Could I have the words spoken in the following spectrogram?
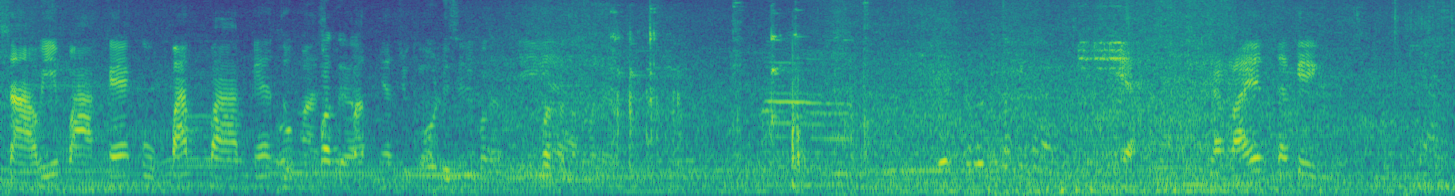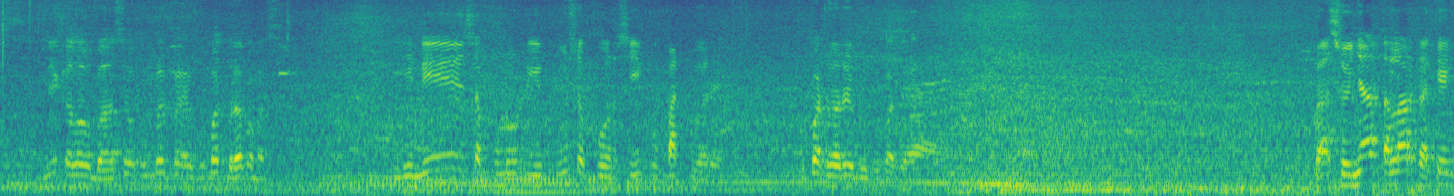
sawi pakai kupat, pakai tuh mas kupat ya? kupatnya juga. Oh di sini pakai kupat Iya. teman-teman ya? Iya. Yang lain daging. Ini kalau bakso komplit pakai kupat berapa mas? Ini 10.000 seporsi kupat 2.000. Kupat 2000 kupat ya? Baksonya telur daging.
